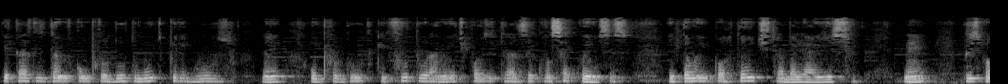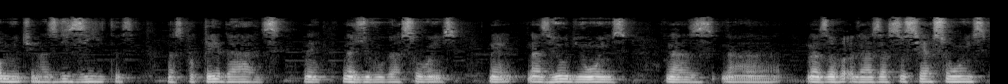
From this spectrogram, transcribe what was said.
que está lidando com um produto muito perigoso, né? um produto que futuramente pode trazer consequências. Então é importante trabalhar isso, né? principalmente nas visitas, nas propriedades, né, nas divulgações, né, nas reuniões, nas, na, nas, nas associações.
